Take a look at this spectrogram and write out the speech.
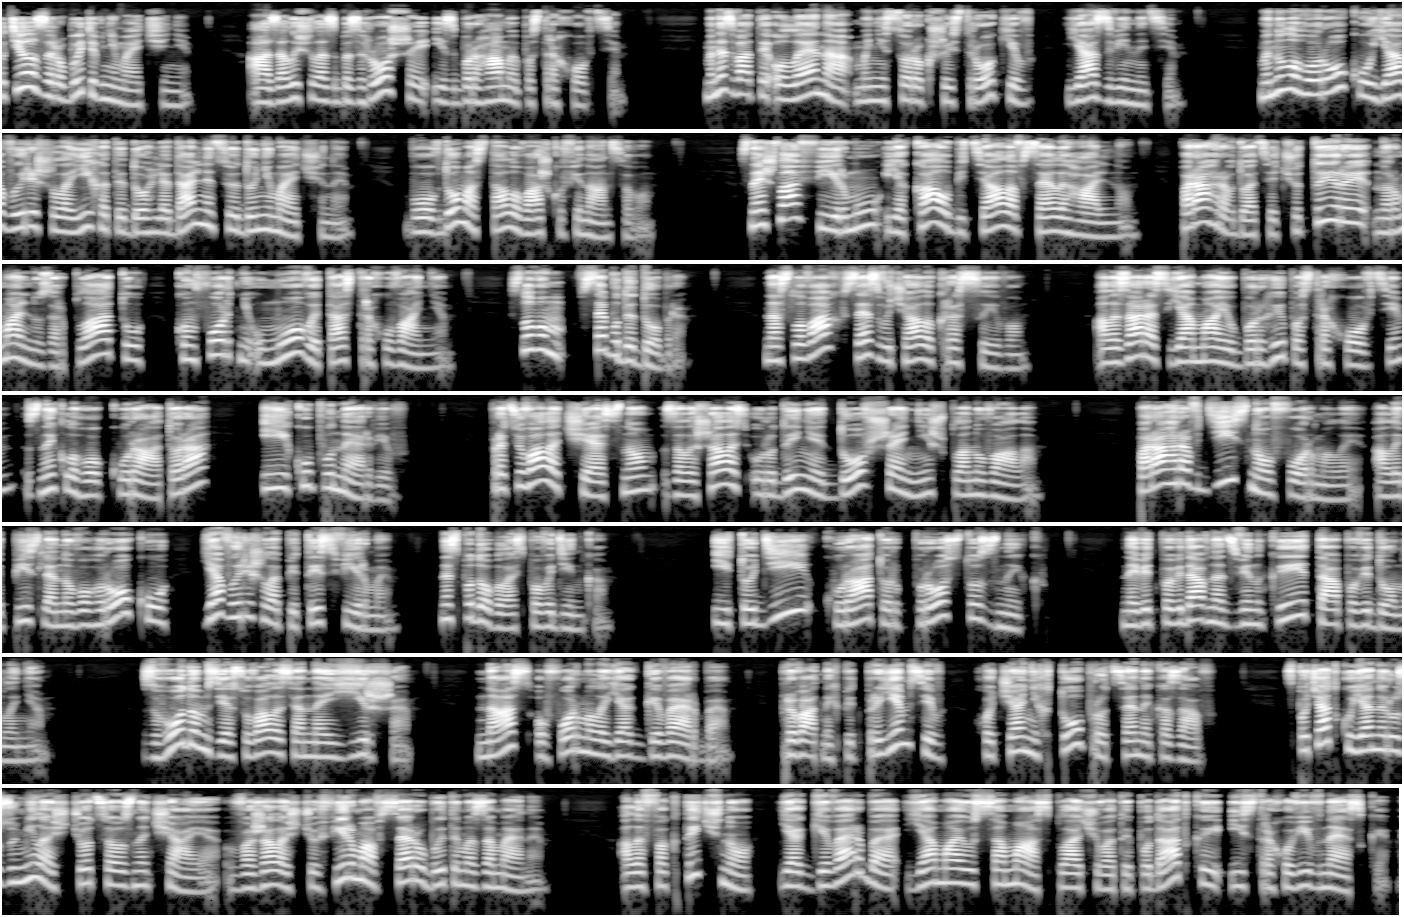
Хотіла заробити в Німеччині, а залишилась без грошей і з боргами по страховці. Мене звати Олена, мені 46 років, я з Вінниці. Минулого року я вирішила їхати доглядальницею до Німеччини, бо вдома стало важко фінансово. Знайшла фірму, яка обіцяла все легально. Параграф 24, нормальну зарплату, комфортні умови та страхування. Словом, все буде добре. На словах все звучало красиво. Але зараз я маю борги по страховці, зниклого куратора і купу нервів. Працювала чесно, залишалась у родині довше, ніж планувала. Параграф дійсно оформили, але після Нового року я вирішила піти з фірми. Не сподобалась поведінка. І тоді куратор просто зник, не відповідав на дзвінки та повідомлення. Згодом з'ясувалося найгірше нас оформили як гевербе, приватних підприємців, хоча ніхто про це не казав. Спочатку я не розуміла, що це означає, вважала, що фірма все робитиме за мене. Але фактично, як гевербе, я маю сама сплачувати податки і страхові внески.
